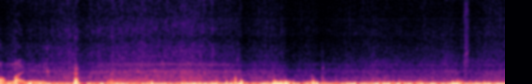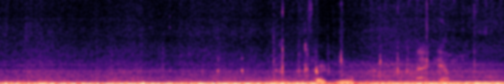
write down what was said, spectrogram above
Don't mind me. Thank you. Thank you.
